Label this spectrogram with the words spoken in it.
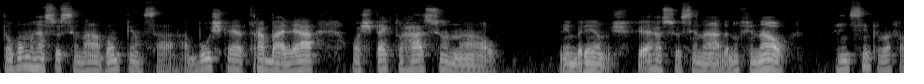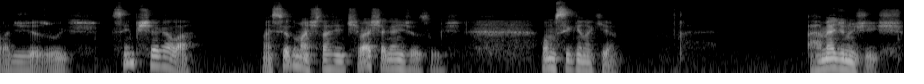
Então vamos raciocinar, vamos pensar. A busca é trabalhar o aspecto racional. Lembremos, fé raciocinada. No final, a gente sempre vai falar de Jesus. Sempre chega lá. Mais cedo ou mais tarde a gente vai chegar em Jesus. Vamos seguindo aqui. Remédio nos diz:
